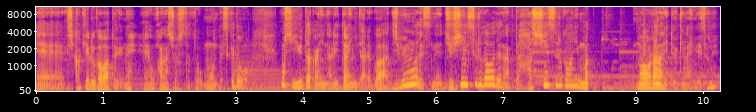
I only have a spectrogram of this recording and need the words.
えー、仕掛ける側というね、え、お話をしたと思うんですけどもし豊かになりたいんであれば自分はですね受信する側ではなくて発信する側に、ま、回らないといけないんですよね。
